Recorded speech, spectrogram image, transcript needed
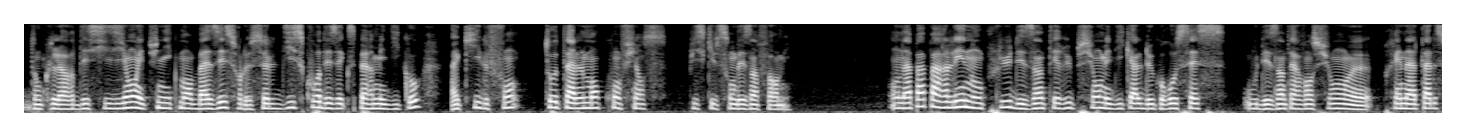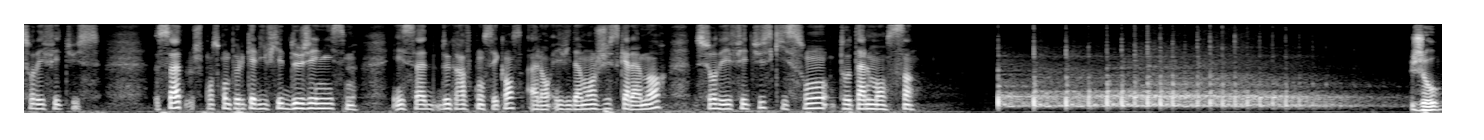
Donc leur décision est uniquement basée sur le seul discours des experts médicaux à qui ils font totalement confiance, puisqu'ils sont désinformés. On n'a pas parlé non plus des interruptions médicales de grossesse ou des interventions euh, prénatales sur les fœtus. Ça, je pense qu'on peut le qualifier d'eugénisme et ça a de graves conséquences, allant évidemment jusqu'à la mort, sur des fœtus qui sont totalement sains. Jo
